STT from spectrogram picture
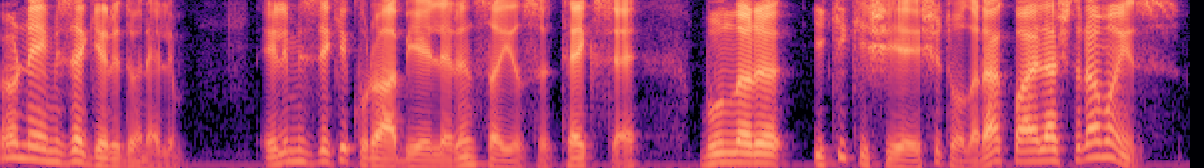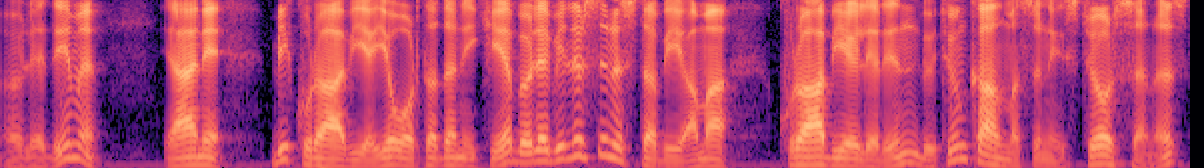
Örneğimize geri dönelim. Elimizdeki kurabiyelerin sayısı tekse, bunları iki kişiye eşit olarak paylaştıramayız, öyle değil mi? Yani bir kurabiyeyi ortadan ikiye bölebilirsiniz tabii ama kurabiyelerin bütün kalmasını istiyorsanız,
